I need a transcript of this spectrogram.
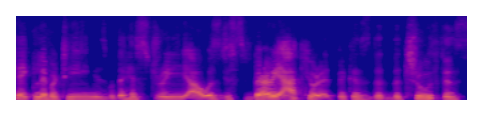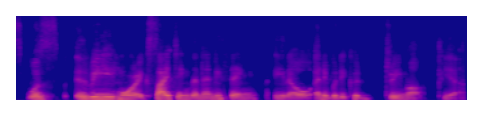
take liberties with the history. I was just very accurate because the, the truth is was really more exciting than anything you know anybody could dream up. Yeah.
